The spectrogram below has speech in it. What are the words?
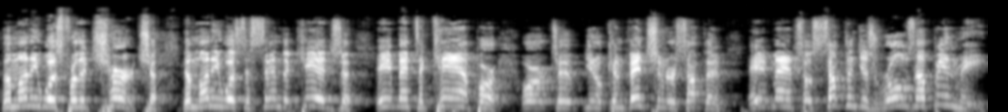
The money was for the church. The money was to send the kids, amen, to camp or, or to, you know, convention or something. Amen. So something just rose up in me.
